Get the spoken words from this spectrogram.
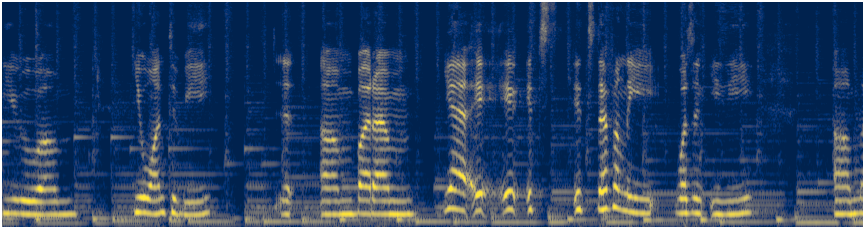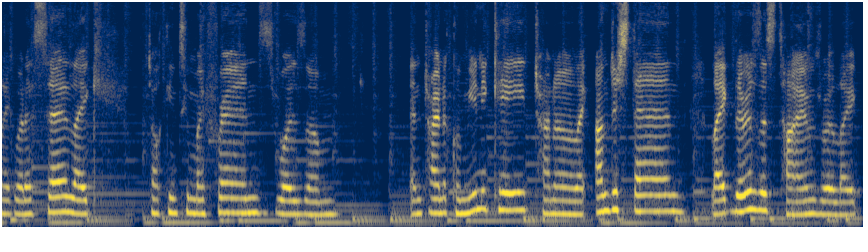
you um you want to be. Um but um yeah it, it it's it's definitely wasn't easy. Um like what i said like talking to my friends was um and trying to communicate trying to like understand. Like there was this times where like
